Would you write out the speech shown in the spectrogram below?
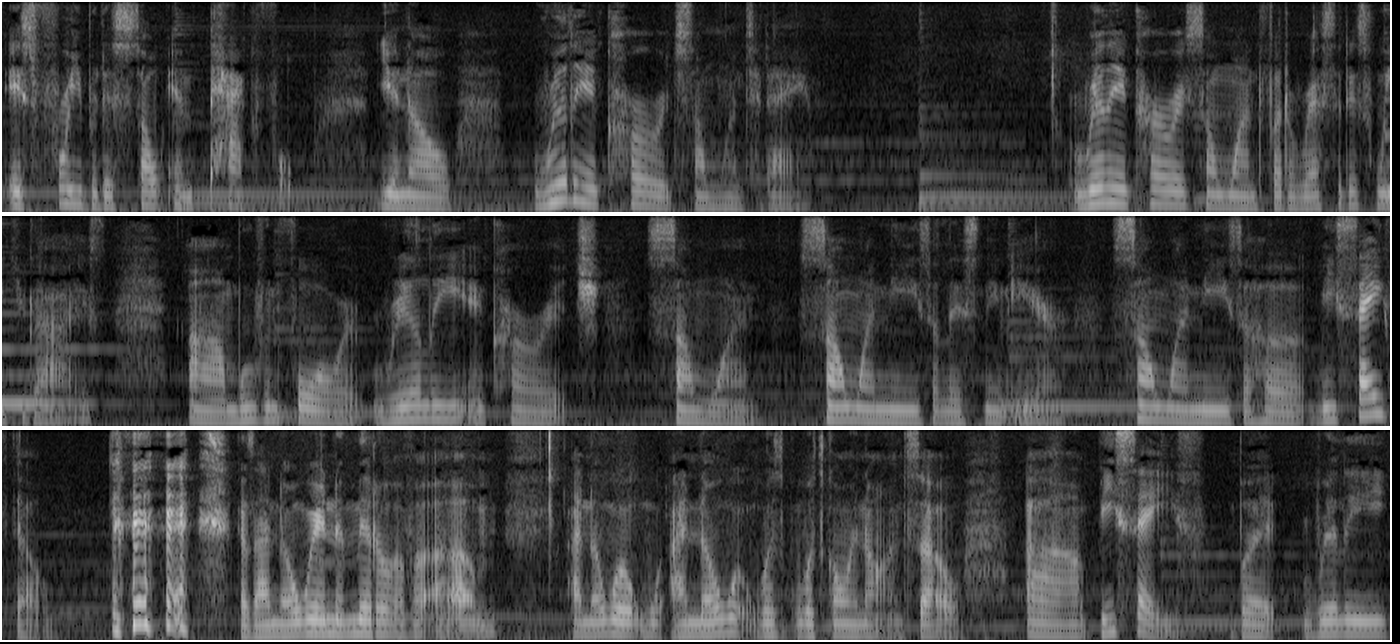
It's free, but it's so impactful. You know, really encourage someone today. Really encourage someone for the rest of this week, you guys. Um, moving forward, really encourage someone. Someone needs a listening ear. Someone needs a hug. Be safe though, because I know we're in the middle of a. Um, I know what I know what was what's going on. So, uh, be safe, but really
